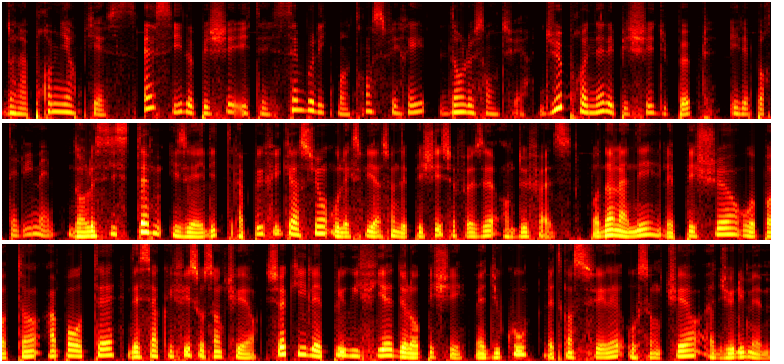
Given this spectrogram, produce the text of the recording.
dans la première pièce. Ainsi, le péché était symboliquement transféré dans le sanctuaire. Dieu prenait les péchés du peuple et les portait lui-même. Dans le système israélite, la purification ou l'expiation des péchés se faisait en deux phases. Pendant l'année, les pécheurs repentants apportaient des sacrifices au sanctuaire, ce qui les purifiait de leurs péchés, mais du coup les transférait au sanctuaire à Dieu lui-même.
